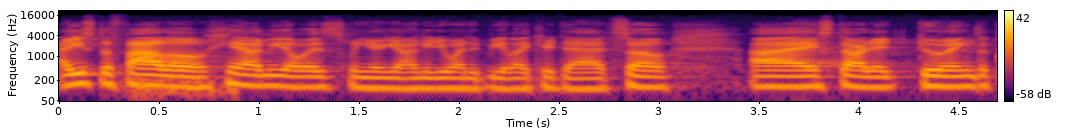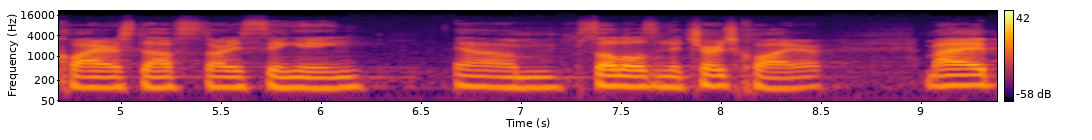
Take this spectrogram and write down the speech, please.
I used to follow him. You always, when you're younger, you want to be like your dad. So I started doing the choir stuff, started singing um, solos in the church choir. My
